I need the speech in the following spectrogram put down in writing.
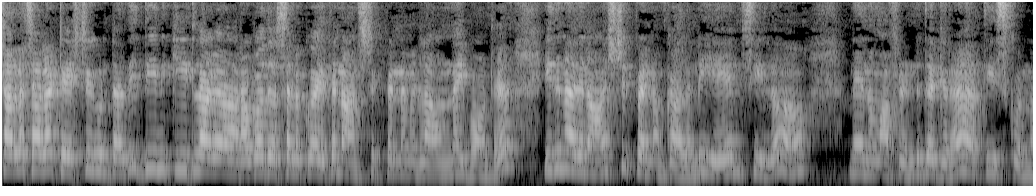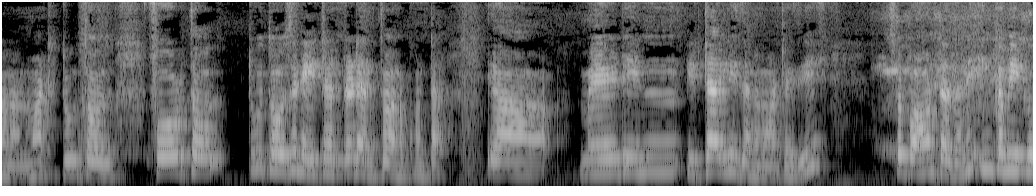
చాలా చాలా టేస్టీగా ఉంటుంది. దీనికి ఇట్లా రవ్వ దోశలకు అయితే నాన్ స్టిక్ పెన్నం ఇలా ఉన్నాయి బాగుంటాయి. ఇది నాది నాన్ స్టిక్ పెన్నం కాదండి. ఏఎంసీలో నేను మా ఫ్రెండ్ దగ్గర తీసుకున్నాను అనమాట టూ థౌజండ్ ఫోర్ థౌ టూ థౌజండ్ ఎయిట్ హండ్రెడ్ ఎంతో అనుకుంటా. మేడ్ ఇన్ ఇటాలీది అనమాట ఇది. సో బాగుంటుందని. ఇంకా మీకు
